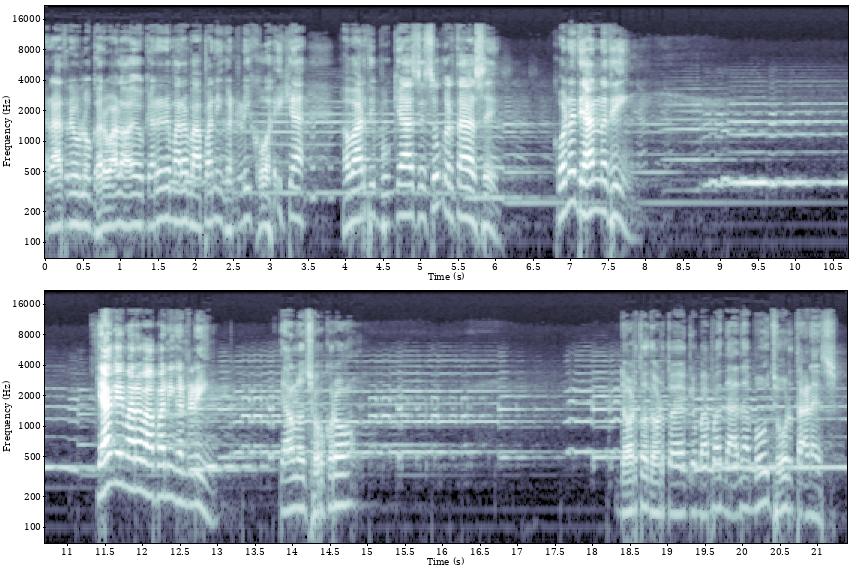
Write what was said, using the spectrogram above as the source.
રાત્રે ઓલો ઘરવાળો આવ્યો કરે રે મારા બાપાની ઘંટડી ખોવાઈ ક્યાં હવારથી ભૂખ્યા હશે, શું કરતા હશે? કોને ધ્યાન નથી? ક્યાં ગઈ મારા બાપાની ઘંટડી? ત્યાં ઓલો છોકરો દોડતો દોડતો આવ્યો કે, બાપા, દાદા બહુ જોર તાણે છે.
